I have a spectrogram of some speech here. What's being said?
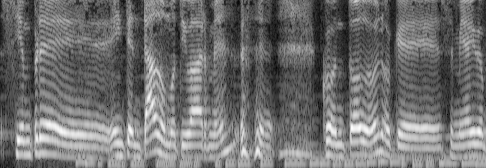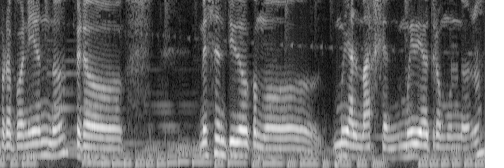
Siempre he intentado motivarme con todo lo que se me ha ido proponiendo, pero me he sentido como muy al margen, muy de otro mundo, ¿no?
